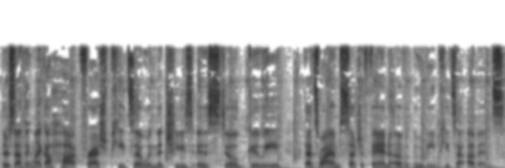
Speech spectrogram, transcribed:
There's nothing like a hot, fresh pizza when the cheese is still gooey. That's why I'm such a fan of Ooni pizza ovens.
